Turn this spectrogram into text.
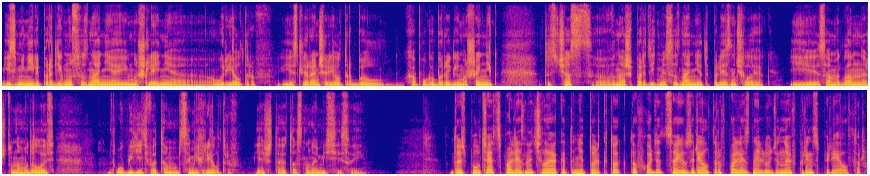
изменили парадигму сознания и мышления у риэлторов. Если раньше риэлтор был хапуга, барыга и мошенник, то сейчас в нашей парадигме сознания это полезный человек. И самое главное, что нам удалось убедить в этом самих риэлторов. Я считаю, это основной миссией своей. То есть, получается, полезный человек это не только тот, кто входит в союз риэлторов, полезные люди, но и, в принципе, риэлтор.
